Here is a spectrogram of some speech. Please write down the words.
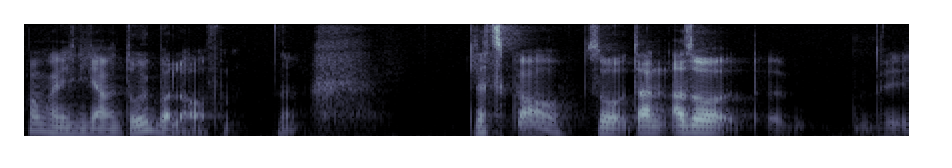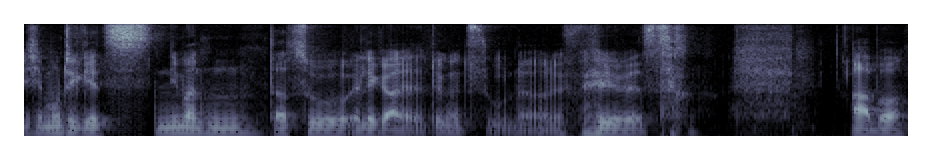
Warum kann ich nicht einfach drüber laufen? Let's go. So, dann, also ich ermutige jetzt niemanden dazu, illegale Dinge zu tun, ne. Aber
